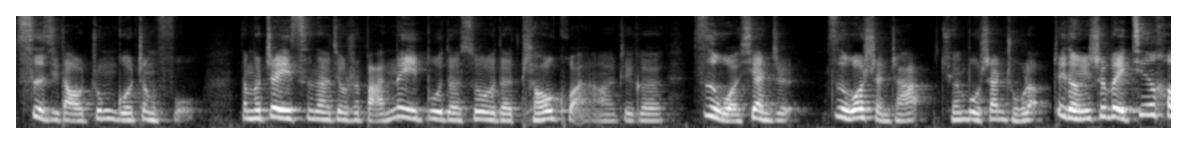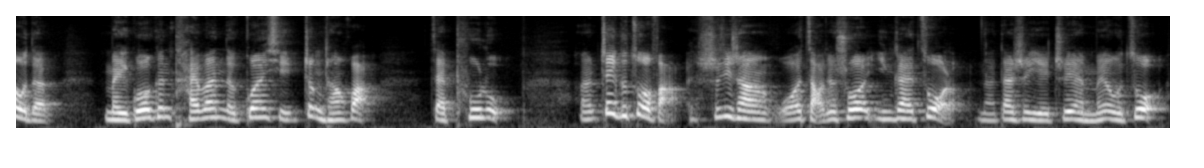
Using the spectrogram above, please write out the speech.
刺激到中国政府。那么这一次呢，就是把内部的所有的条款啊，这个自我限制。自我审查全部删除了，这等于是为今后的美国跟台湾的关系正常化在铺路。嗯，这个做法实际上我早就说应该做了，那但是一直也没有做。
